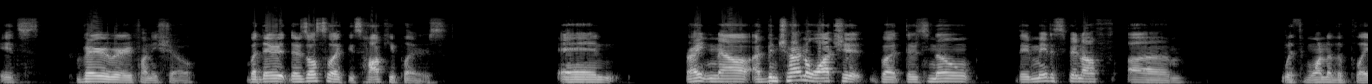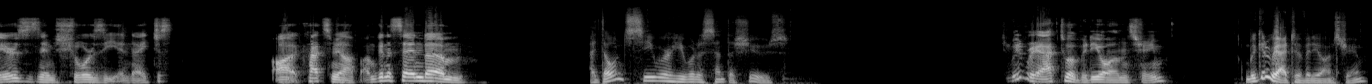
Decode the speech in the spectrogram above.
It's very very funny show, but there there's also like these hockey players, and right now I've been trying to watch it, but there's no. They made a spin-off um with one of the players. His name's Shorzy, and I just uh it cracks me up. I'm gonna send um I don't see where he would have sent the shoes. should we react to a video on stream? We could react to a video on stream.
